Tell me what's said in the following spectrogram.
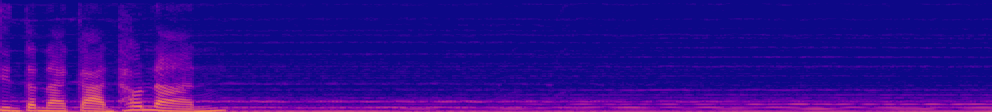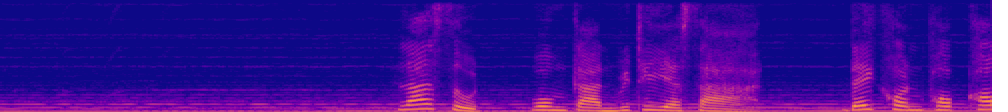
จินตนาการเท่านั้น ล่าสุด วงการวิทยาศาสตร์ ได้ค้นพบข้อ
